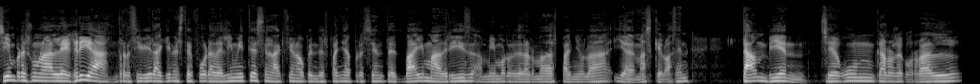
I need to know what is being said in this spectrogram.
Siempre es una alegría recibir aquí en este Fuera de Límites, en la acción Open de España Presented by Madrid, a miembros de la Armada Española y además que lo hacen tan bien. Según Carlos de Corral,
